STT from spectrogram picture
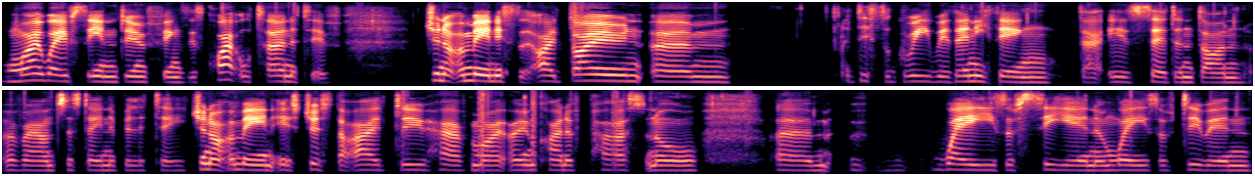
my way of seeing and doing things is quite alternative do you know what I mean? It's I don't um, disagree with anything that is said and done around sustainability. Do you know what I mean? It's just that I do have my own kind of personal um, ways of seeing and ways of doing.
